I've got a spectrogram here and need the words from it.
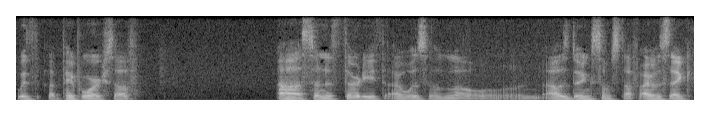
with uh, paperwork stuff. Uh so on the 30th i was alone. I was doing some stuff. I was like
